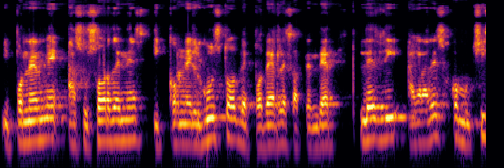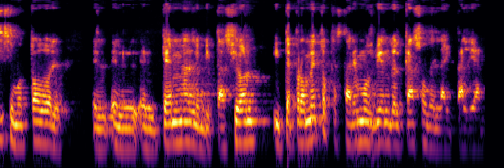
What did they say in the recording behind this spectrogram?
y ponerme a sus órdenes y con el gusto de poderles atender. Leslie, agradezco muchísimo todo el, el, tema, la invitación y te prometo que estaremos viendo el caso de la italiana.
